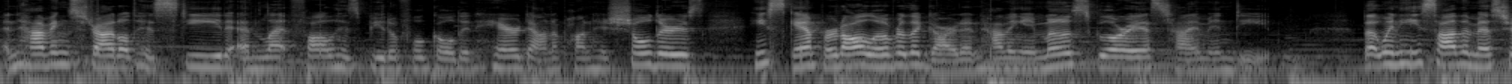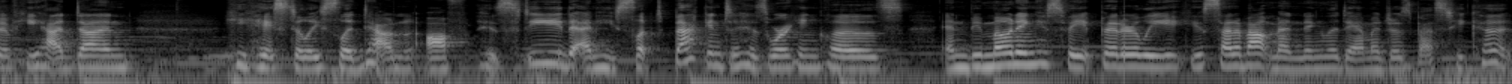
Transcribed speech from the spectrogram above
and having straddled his steed and let fall his beautiful golden hair down upon his shoulders, he scampered all over the garden, having a most glorious time indeed. But when he saw the mischief he had done, he hastily slid down off his steed and he slipped back into his working clothes, and bemoaning his fate bitterly, he set about mending the damage as best he could.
